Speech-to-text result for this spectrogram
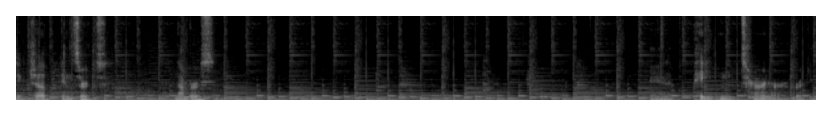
Nick Chubb, insert numbers. And Peyton Turner, rookie.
